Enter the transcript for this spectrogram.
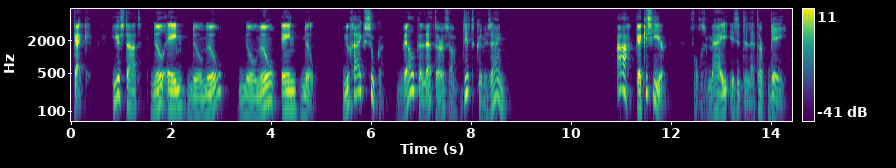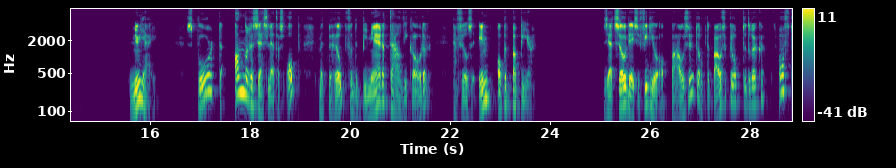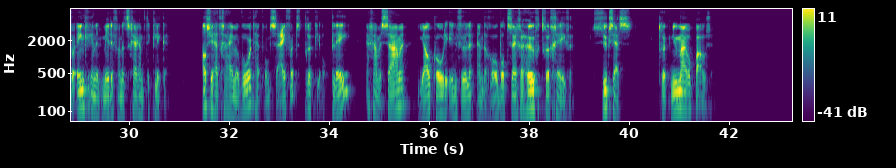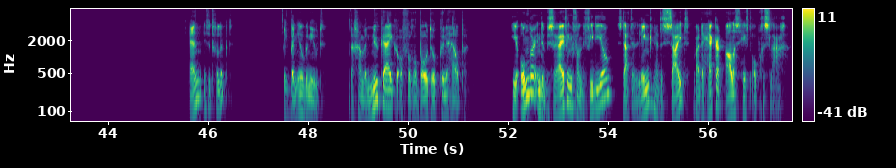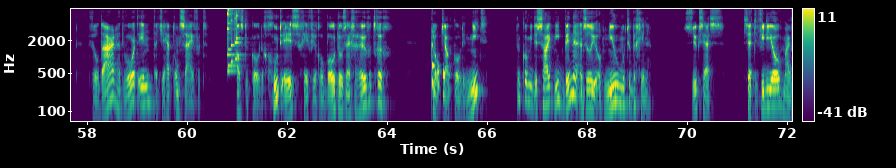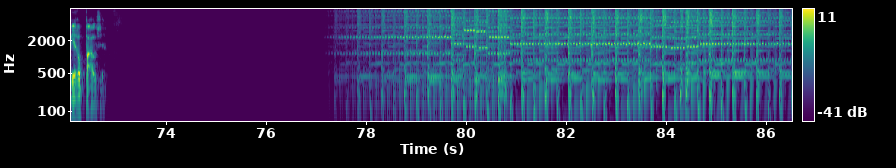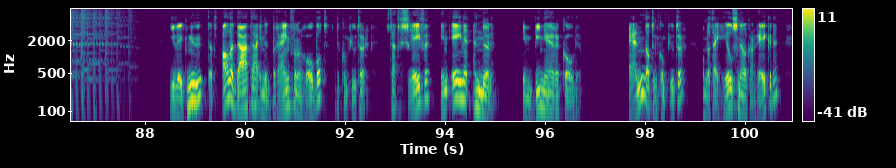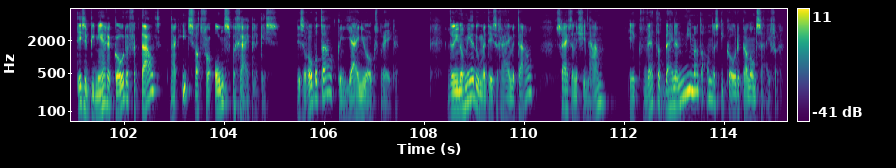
Kijk, hier staat 0100 0010. Nu ga ik zoeken. Welke letter zou dit kunnen zijn? Ah, kijk eens hier. Volgens mij is het de letter B. Nu jij. Spoor de andere zes letters op met behulp van de binaire taaldecoder en vul ze in op het papier. Zet zo deze video op pauze door op de pauzeknop te drukken of door één keer in het midden van het scherm te klikken. Als je het geheime woord hebt ontcijferd, druk je op play en gaan we samen jouw code invullen en de robot zijn geheugen teruggeven. Succes! Druk nu maar op pauze. En, is het gelukt? Ik ben heel benieuwd. Dan gaan we nu kijken of we Roboto kunnen helpen. Hieronder in de beschrijving van de video staat een link naar de site waar de hacker alles heeft opgeslagen. Vul daar het woord in dat je hebt ontcijferd. Als de code goed is, geef je Roboto zijn geheugen terug. Klopt jouw code niet, dan kom je de site niet binnen en zul je opnieuw moeten beginnen. Succes! Zet de video maar weer op pauze. Je weet nu dat alle data in het brein van een robot, de computer, staat geschreven in ene en nullen, in binaire code. En dat een computer, omdat hij heel snel kan rekenen, deze binaire code vertaalt naar iets wat voor ons begrijpelijk is. Deze robottaal kun jij nu ook spreken. Wil je nog meer doen met deze geheime taal? Schrijf dan eens je naam. Ik wed dat bijna niemand anders die code kan ontcijferen.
